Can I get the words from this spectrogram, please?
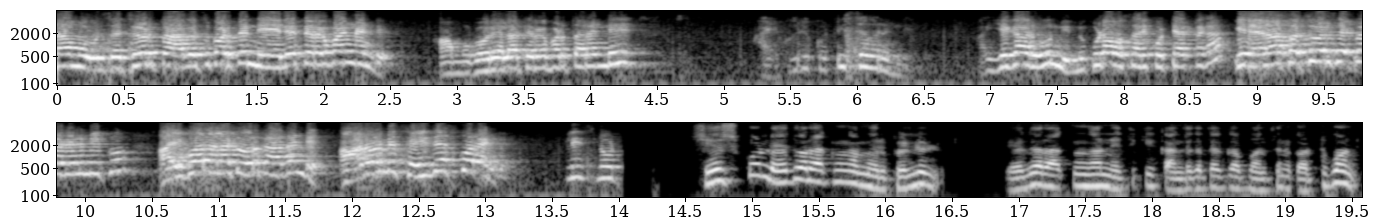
నా మూడు సచ్చినోడు తాగొచ్చి కొడితే నేనే తిరగబడినండి. అమ్మగారు ఎలా తిరగబడతారండి? అయ్యగారే కొట్టేసేవారండి. అయ్యగారు నిన్ను కూడా ఒకసారి కొట్టారటగా ఏనా సచ్చివాడు చెప్పాడండి మీకు? అయ్యగారు అలాంటి వారు కాదండి ఆడవాళ్ళు మీరు చేయి చేసుకోరండి ప్లీజ్ నోట్ చేసుకోండి ఏదో రకంగా మీరు పెళ్ళిళ్ళు. ఏదో రకంగా నెతికి కందక తగ్గ బంతుని కట్టుకోండి.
